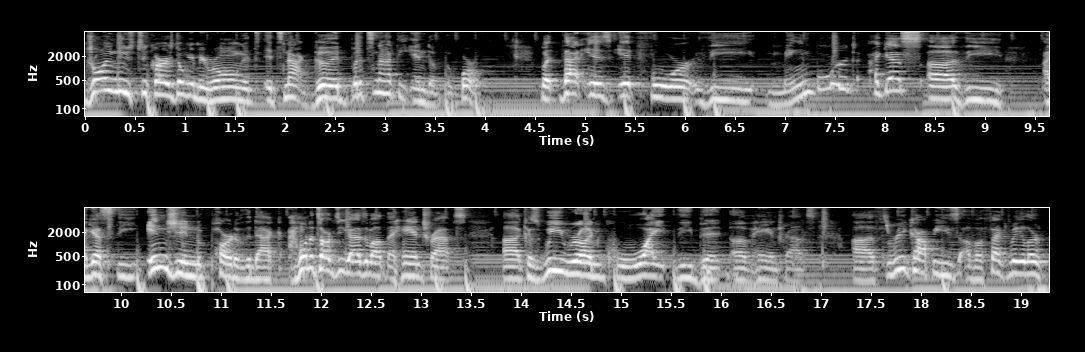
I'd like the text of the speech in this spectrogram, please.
Drawing these two cards, don't get me wrong, it's, it's not good, but it's not the end of the world. But that is it for the main board, I guess. Uh, the I guess the engine part of the deck. I want to talk to you guys about the hand traps because uh, we run quite the bit of hand traps. Uh, three copies of Effect Veiler,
